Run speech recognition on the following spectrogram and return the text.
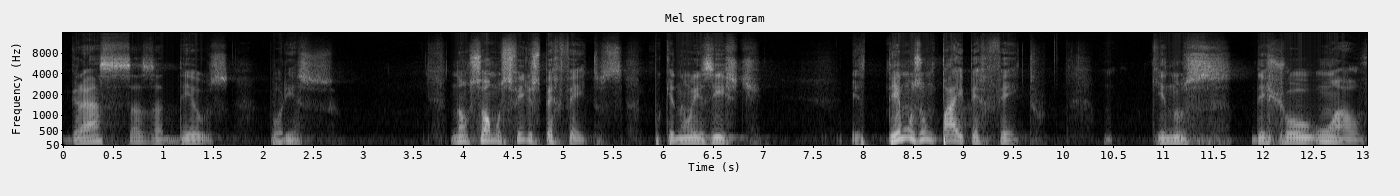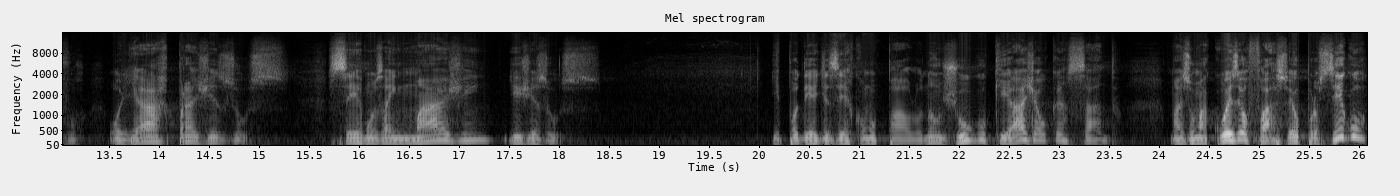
Graças a Deus por isso. Não somos filhos perfeitos, porque não existe. Temos um Pai perfeito que nos deixou um alvo: olhar para Jesus, sermos a imagem de Jesus e poder dizer como Paulo: Não julgo que haja alcançado, mas uma coisa eu faço, eu prossigo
